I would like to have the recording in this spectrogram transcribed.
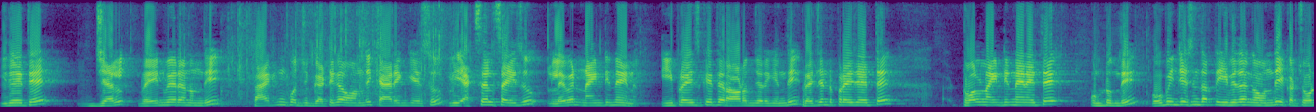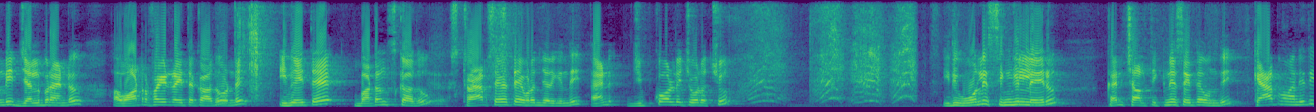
ఇదైతే జెల్ రెయిన్ వేర్ అని ఉంది. ప్యాకింగ్ కొంచెం గట్టిగా ఉంది క్యారింగ్ కేసు. ఇది XL size eleven ninety nine. ఈ ప్రైస్కి అయితే రావడం జరిగింది. ప్రజెంట్ ప్రైస్ అయితే ట్వెల్వ్ నైంటీ నైన్ అయితే ఉంటుంది. ఓపెన్ చేసిన తర్వాత ఈ విధంగా ఉంది. ఇక్కడ చూడండి జెల్ బ్రాండ్. వాటర్ ఫైటర్ అయితే కాదు. అండి ఇవి అయితే బటన్స్ కాదు. స్ట్రాప్స్ అయితే ఇవ్వడం జరిగింది. అండ్ జిప్ క్వాలిటీ చూడొచ్చు. ఇది ఓన్లీ సింగిల్ లేయరు. కానీ చాలా థిక్నెస్ అయితే ఉంది. క్యాప్ అనేది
